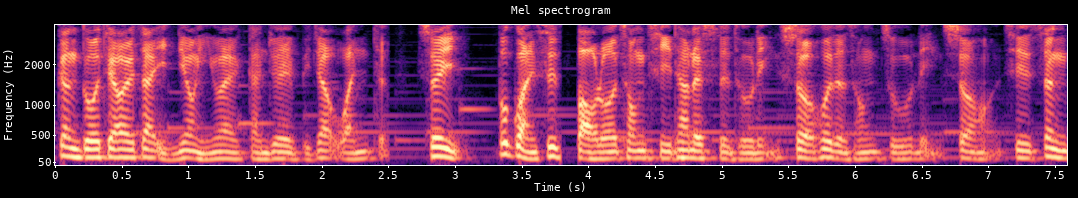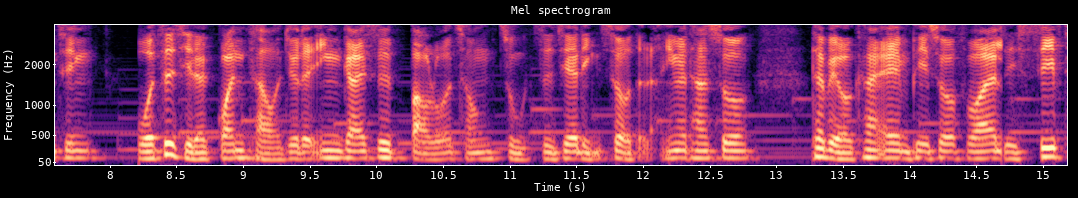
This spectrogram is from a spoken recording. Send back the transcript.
更多教会在引用以外，感觉也比较完整。所以，不管是保罗从其他的使徒领受，或者从主领受，其实圣经我自己的观察，我觉得应该是保罗从主直接领受的了。因为他说，特别我看 AMP 说，For I received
